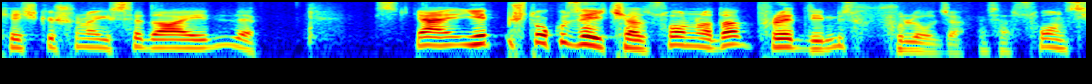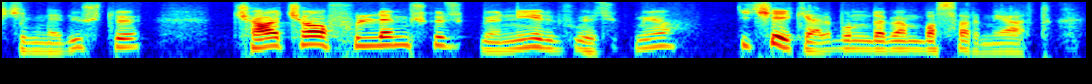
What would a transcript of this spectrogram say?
keşke şuna gitse daha iyiydi de. Yani 79 heykel sonra da Freddy'miz full olacak. Mesela son skilline düştü. Çağ çağ fulllenmiş gözükmüyor. Niye gözükmüyor? 2 heykel. Bunu da ben basarım ya artık.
